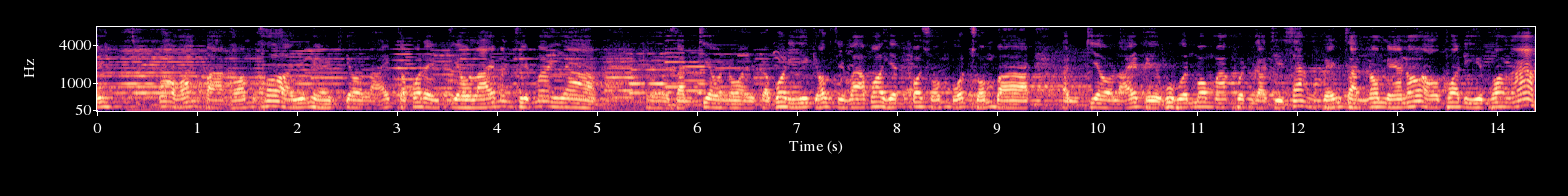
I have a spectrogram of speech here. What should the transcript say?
ายก็หอมปากหอมคออยังไงเกี่ยวหลายกับพ่อได้เกี่ยวหลายมันเสียไม่ยากสันเกี่ยวหน่อยกับพ่ดีเกี่ยวสิว่าพ่อเห็ดพ่อสมบทสมบาทกันเกี่ยวหลายเถอผู้เพิ่นบ่มากเพิ่นกับสิสร้างแผงสันน้องแม่น้องเอาพอดีพ่องาม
